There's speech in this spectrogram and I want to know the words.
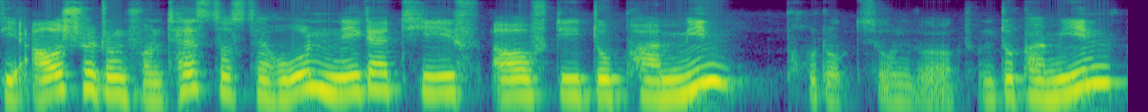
die Ausschüttung von Testosteron negativ auf die Dopaminproduktion wirkt. Und Dopamin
